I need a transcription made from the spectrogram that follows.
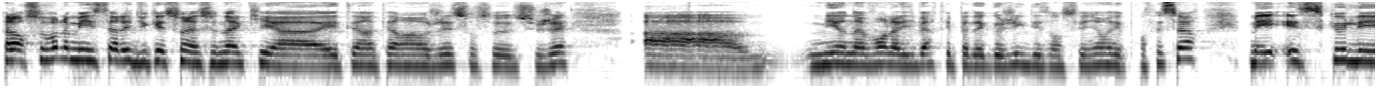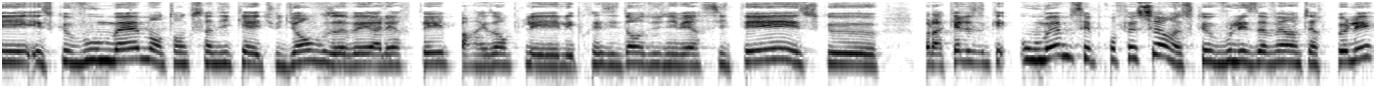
Alors souvent, le ministère de l'Éducation nationale qui a été interrogé sur ce sujet a mis en avant la liberté pédagogique des enseignants et des professeurs. Mais est-ce que, est que vous-même, en tant que syndicat étudiant, vous avez alerté, par exemple, les, présidents d'université? Est-ce que voilà, ou même ces professeurs? Est-ce que vous les avez interpellés?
